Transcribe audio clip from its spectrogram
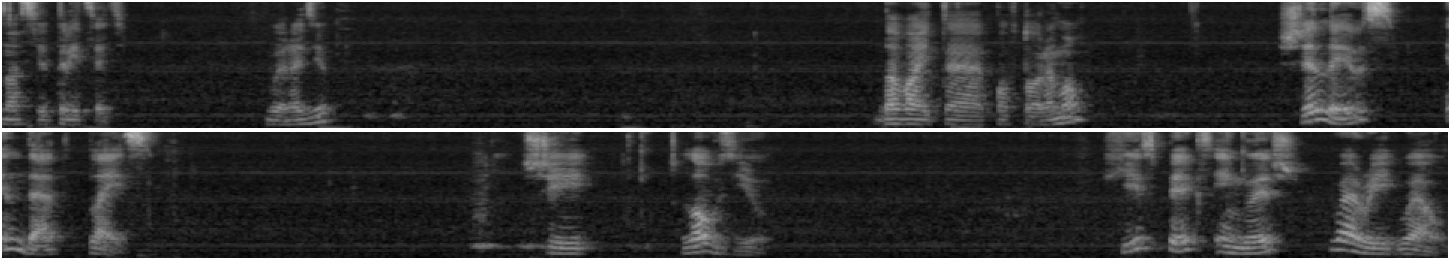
у нас є 30 виразів. Давайте повторимо. She lives in that place. She loves you. He speaks English very well.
